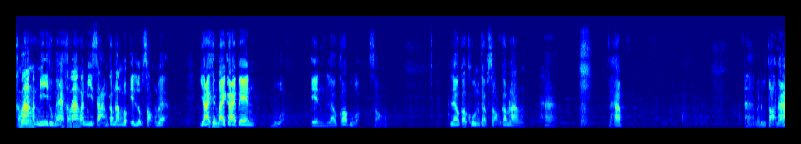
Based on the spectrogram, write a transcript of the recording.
ข้างล่างมันมีถูกไหมข้างล่างมันมีสามกำลังลบ n ลบสองด้วย ย้ายขึ้นไปกลายเป็นบวก n แล้วก็บวกสองแล้วก็คูณกับสองกำลังห้านะครับ มาดูต่อนะ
